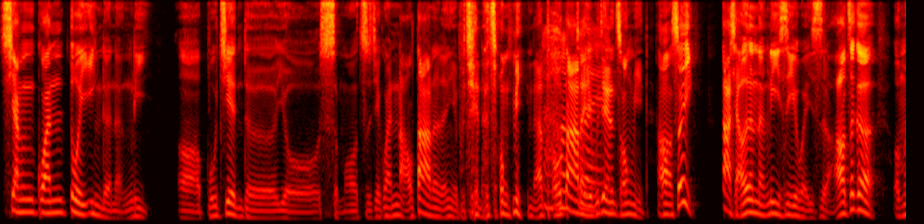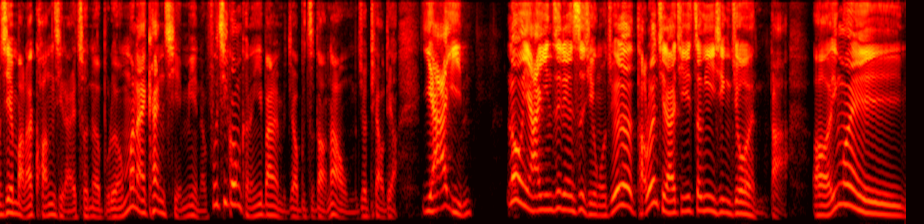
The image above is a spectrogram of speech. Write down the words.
相关对应的能力，哦，不见得有什么直接关。脑大的人也不见得聪明啊，头大的也不见得聪明啊，所以大小的能力是一回事了，哦。这个我们先把它框起来，存而不论。我们来看前面的夫妻宫，可能一般人比较不知道，那我们就跳掉牙龈。露牙龈这件事情，我觉得讨论起来其实争议性就会很大哦，因为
